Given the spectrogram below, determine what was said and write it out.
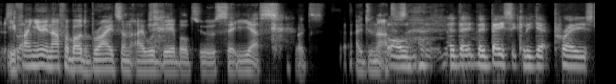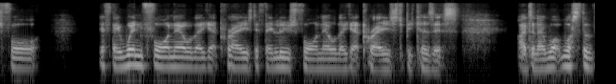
Just If like- I knew enough about Brighton, I would be able to say yes, but I do not. Well, they, they basically get praised for if they win 4 0, they get praised. If they lose 4 0, they get praised because it's I don't know what what's the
